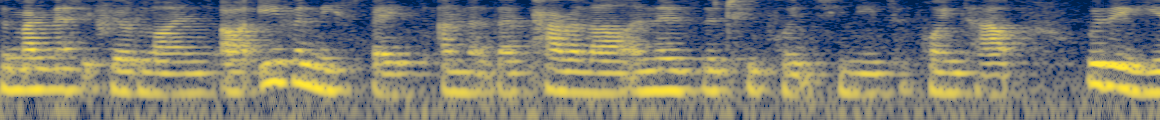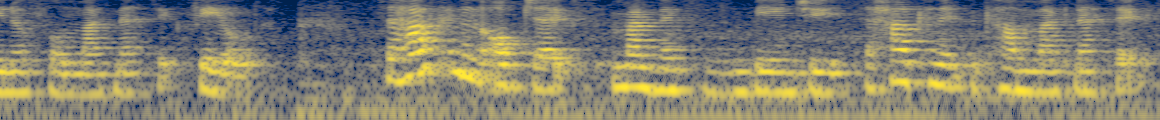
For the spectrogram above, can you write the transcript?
the magnetic field lines are evenly spaced and that they're parallel and those are the two points you need to point out with a uniform magnetic field. So how can an object's magnetism be induced? So how can it become magnetic?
